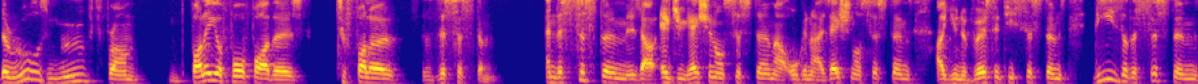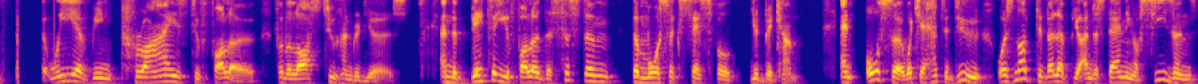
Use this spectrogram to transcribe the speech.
the rules moved from follow your forefathers to follow the system. And the system is our educational system, our organizational systems, our university systems. These are the systems that we have been prized to follow for the last 200 years. And the better you follow the system, the more successful you'd become. And also, what you had to do was not develop your understanding of seasons,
